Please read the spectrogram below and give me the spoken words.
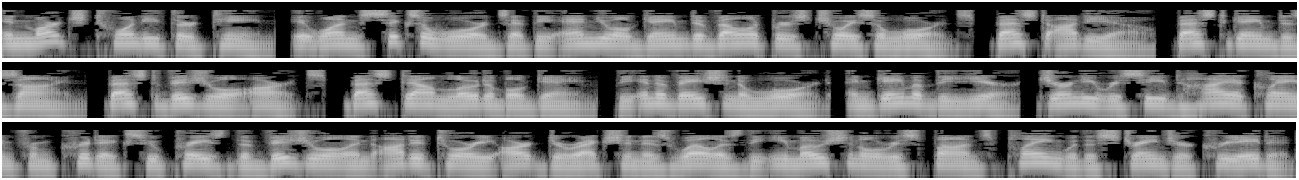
In March 2013, it won six awards at the annual Game Developers' Choice Awards, Best Audio, Best Game Design, Best Visual Arts, Best Downloadable Game, the Innovation Award, and Game of the Year. Journey received high acclaim from critics who praised the visual and auditory art direction as well as the emotional response playing with a stranger created.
